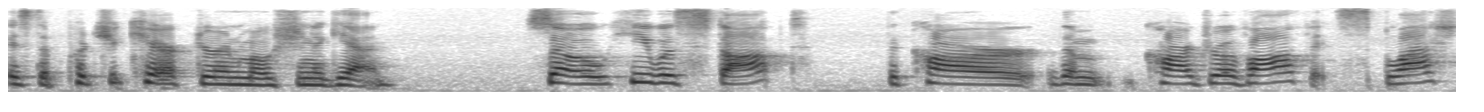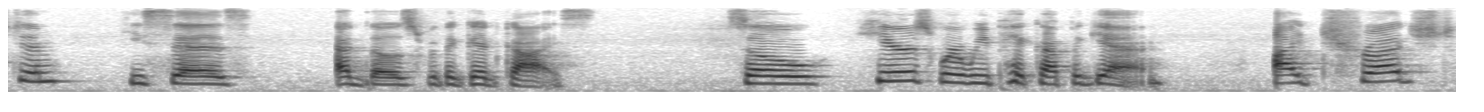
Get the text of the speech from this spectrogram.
is to put your character in motion again. So he was stopped. The car the car drove off. It splashed him. He says and those were the good guys. So here's where we pick up again. I trudged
